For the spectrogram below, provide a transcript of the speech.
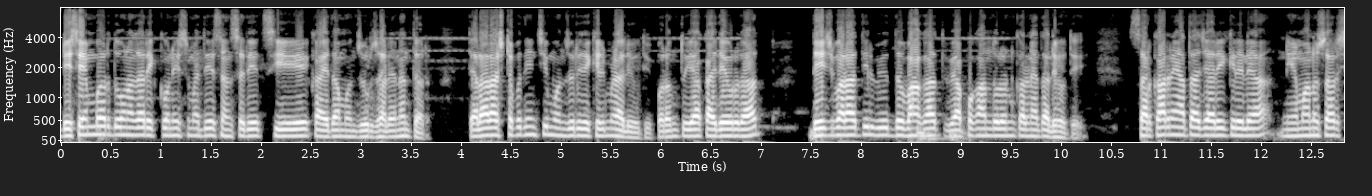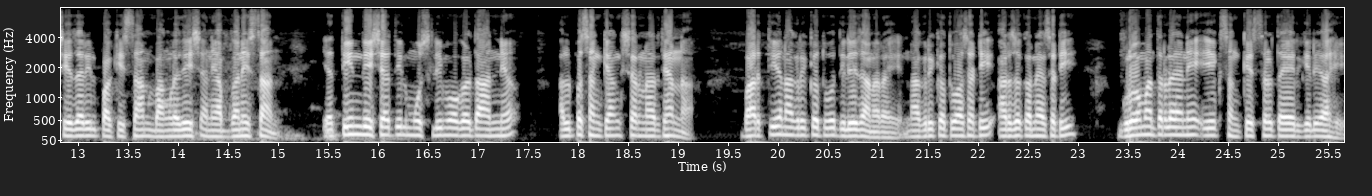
डिसेंबर दोन हजार एकोणीसमध्ये संसदेत सी ए कायदा मंजूर झाल्यानंतर त्याला राष्ट्रपतींची मंजुरी देखील मिळाली होती. परंतु या कायद्याविरोधात देशभरातील विविध भागात व्यापक आंदोलन करण्यात आले होते. सरकारने आता जारी केलेल्या नियमानुसार शेजारील पाकिस्तान बांगलादेश आणि अफगाणिस्तान या तीन देशातील मुस्लिम वगळता अन्य अल्पसंख्याक शरणार्थ्यांना भारतीय नागरिकत्व दिले जाणार आहे. नागरिकत्वासाठी अर्ज करण्यासाठी गृह मंत्रालयाने एक संकेतस्थळ तयार केले आहे.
